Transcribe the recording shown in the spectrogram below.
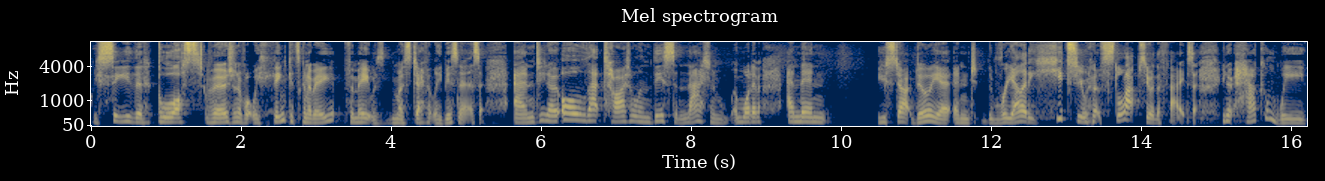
we see the glossed version of what we think it's going to be. For me, it was most definitely business. And, you know, all that title and this and that and, and whatever. And then you start doing it and the reality hits you and it slaps you in the face. You know, how can we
